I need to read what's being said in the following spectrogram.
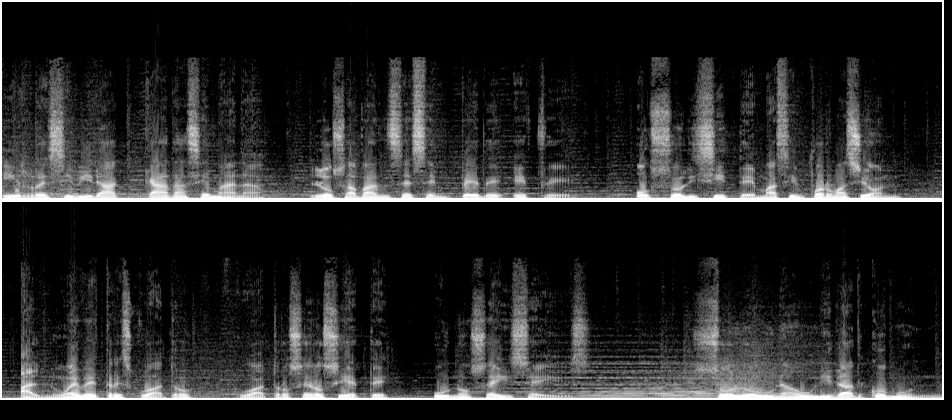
y recibirá cada semana los avances en PDF o solicite más información al 934-407-166. Solo una unidad común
